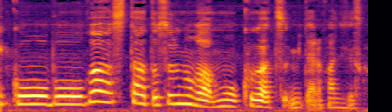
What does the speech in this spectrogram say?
い工房がスタートするのがもう9月みたいな感じですか？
